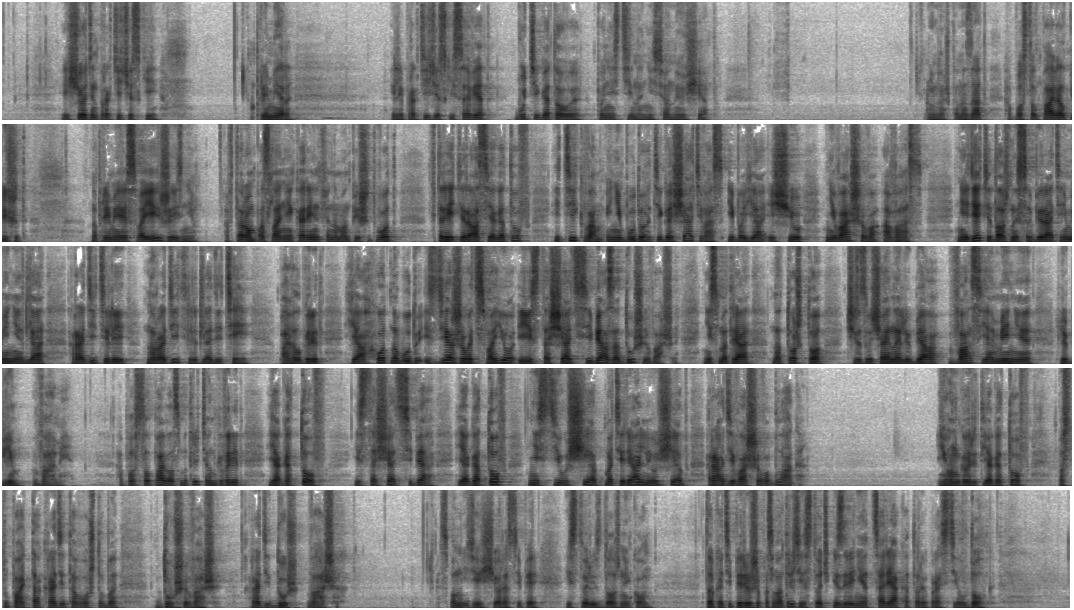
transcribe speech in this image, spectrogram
Еще один практический пример или практический совет. Будьте готовы понести нанесенный ущерб. Немножко назад апостол Павел пишет на примере своей жизни. Во втором послании Коринфянам он пишет, «Вот в третий раз я готов идти к вам и не буду отягощать вас, ибо я ищу не вашего, а вас. Не дети должны собирать имение для родителей, но родители для детей». Павел говорит, «Я охотно буду издерживать свое и истощать себя за души ваши, несмотря на то, что, чрезвычайно любя вас, я менее любим вами». Апостол Павел, смотрите, он говорит, «Я готов истощать себя, я готов нести ущерб, материальный ущерб ради вашего блага». И он говорит, «Я готов поступать так ради того, чтобы души ваши, ради душ ваших Вспомните еще раз теперь историю с должником. Только теперь уже посмотрите с точки зрения царя, который простил долг.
